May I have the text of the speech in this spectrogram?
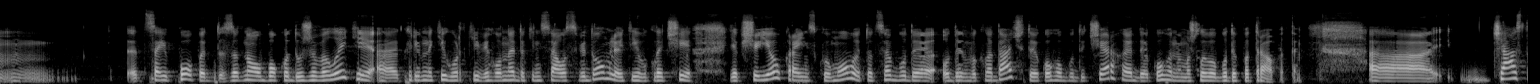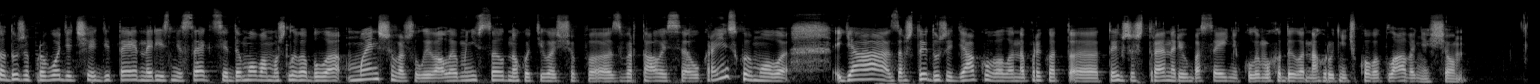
цей попит з одного боку дуже великий. е, Керівники гуртків його не до кінця усвідомлюють. І викладачі, якщо є українською мовою, то це буде один викладач, до якого буде черга, і до якого неможливо буде потрапити. Е, Часто дуже проводячи дітей на різні секції, де мова можливо була менше важлива, але мені все одно хотілося, щоб е, зверталися українською мовою. Я завжди дуже дякувала, наприклад, тих же ж тренерів в басейні, коли ми ходили на груднічкове плавання. що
